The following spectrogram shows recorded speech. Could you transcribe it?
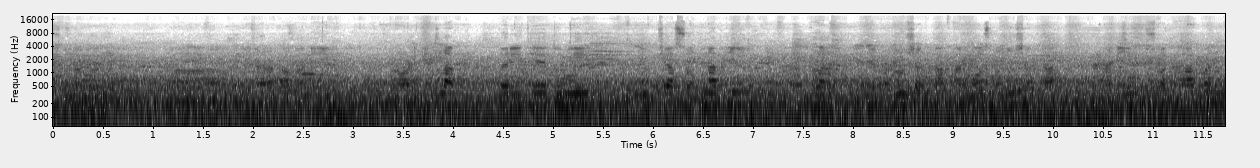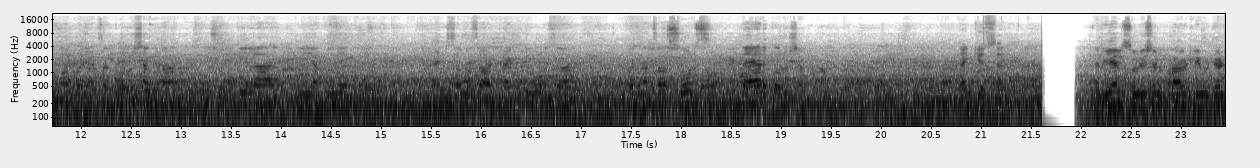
सोनं करून अ, जर आपण हे प्लॉट घेतला तर इथे तुम्ही तुमच्या स्वप्नातील घर इथे बनवू शकता फार्म हाऊस बनवू शकता आणि स्वतः आपण वापर याचा करू शकता. सुट्टीला तुम्ही यातून एक हँडसम असं अट्रॅक्टिव्ह असा उत्पन्नाचा सोर्स तयार करू शकता. Thank you sir real solution private limited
